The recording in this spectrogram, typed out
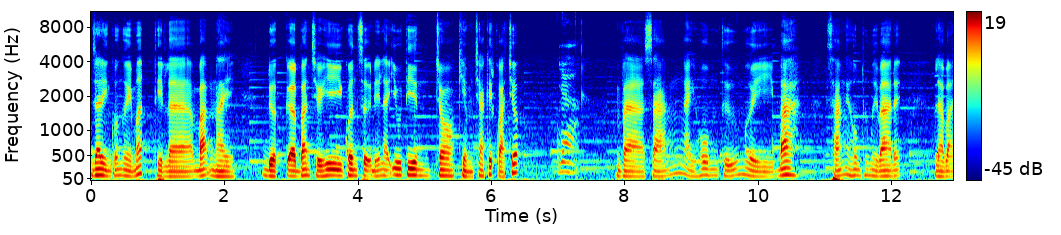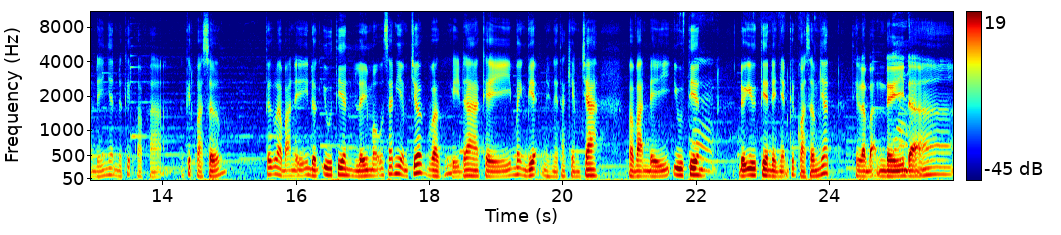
Gia đình có người mất thì là bạn này được uh, ban chỉ huy quân sự đấy là ưu tiên cho kiểm tra kết quả trước yeah. và sáng ngày hôm thứ 13 sáng ngày hôm thứ 13 đấy là bạn đấy nhận được kết quả và kết quả sớm tức là bạn ấy được ưu tiên lấy mẫu xét nghiệm trước và gửi ra cái bệnh viện để người ta kiểm tra và bạn đấy ưu tiên ừ. được ưu tiên để nhận kết quả sớm nhất thì là bạn đấy yeah. đã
